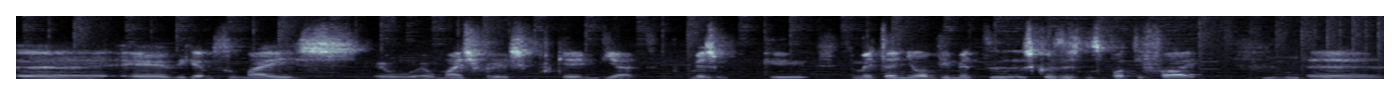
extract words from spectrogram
é, digamos, o mais, é o, é o mais fresco, porque é imediato. Mesmo que também tenho, obviamente, as coisas no Spotify, Uhum. uh,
